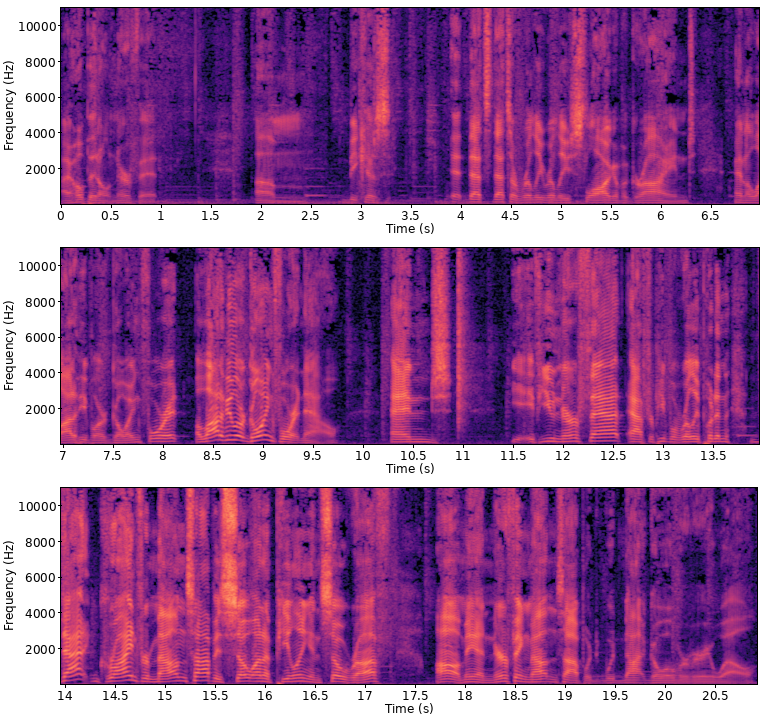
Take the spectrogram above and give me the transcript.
I hope they don't nerf it. Um, because it, that's that's a really really slog of a grind, and a lot of people are going for it. A lot of people are going for it now, and if you nerf that after people really put in that grind for mountaintop is so unappealing and so rough oh man, nerfing Mountaintop would, would not go over very well.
